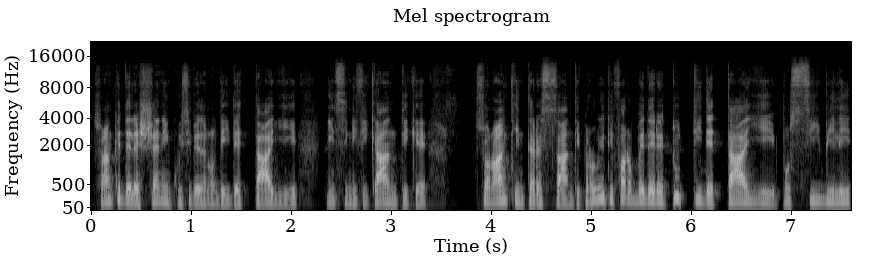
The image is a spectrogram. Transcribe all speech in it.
sono anche delle scene in cui si vedono dei dettagli insignificanti che sono anche interessanti, però lui ti fa vedere tutti i dettagli possibili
